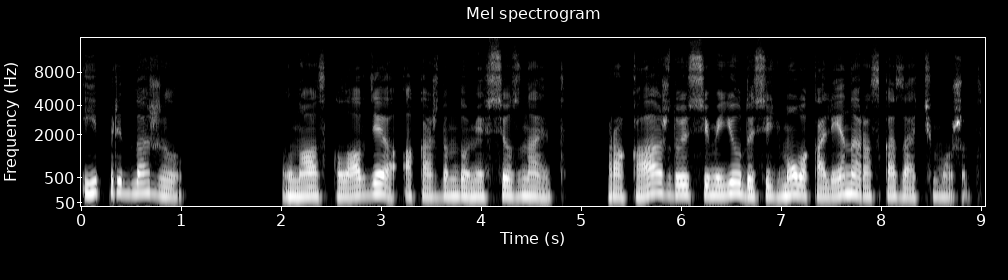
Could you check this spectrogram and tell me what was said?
и предложил. «У нас Клавдия о каждом доме все знает. Про каждую семью до седьмого колена рассказать может.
